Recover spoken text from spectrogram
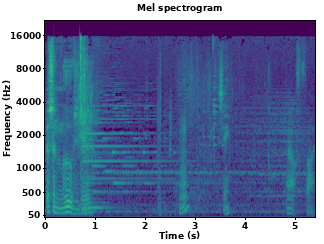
This one moves, dude. Hmm? See, Oh fuck.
